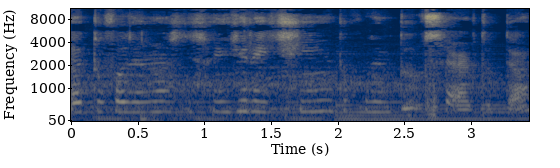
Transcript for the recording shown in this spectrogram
eu tô fazendo as lições direitinho, tô fazendo tudo certo, tá?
